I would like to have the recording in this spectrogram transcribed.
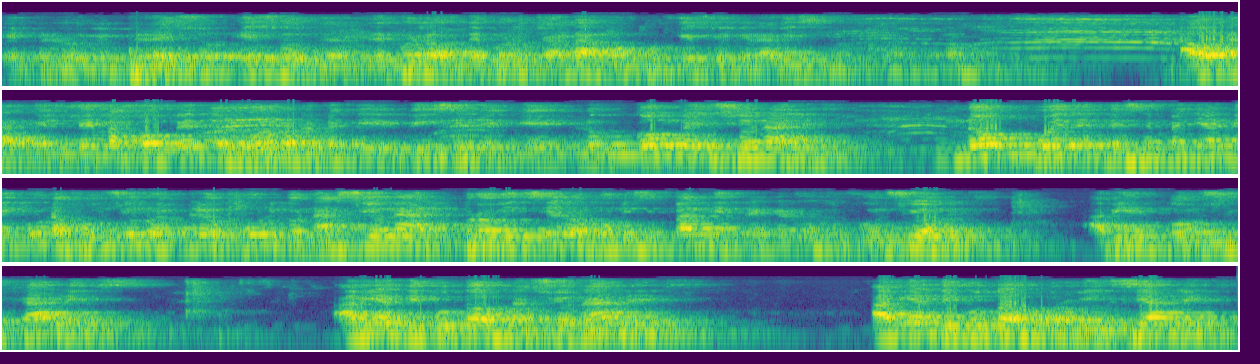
Eh, pero, eso, eso después, lo, después lo charlamos porque eso es gravísimo. Ahora, el tema concreto, lo vuelvo a repetir, dice de que los convencionales no pueden desempeñar ninguna función o empleo público nacional, provincial o municipal mientras ejerzan sus funciones habían concejales, habían diputados nacionales, habían diputados provinciales.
